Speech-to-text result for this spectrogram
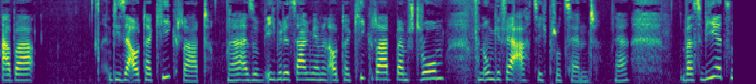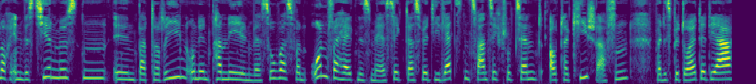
Aber dieser Autarkiegrad, ja, also ich würde sagen, wir haben einen Autarkiegrad beim Strom von ungefähr 80 Prozent. Ja. Was wir jetzt noch investieren müssten in Batterien und in Paneelen, wäre sowas von unverhältnismäßig, dass wir die letzten 20 Prozent Autarkie schaffen, weil das bedeutet ja,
